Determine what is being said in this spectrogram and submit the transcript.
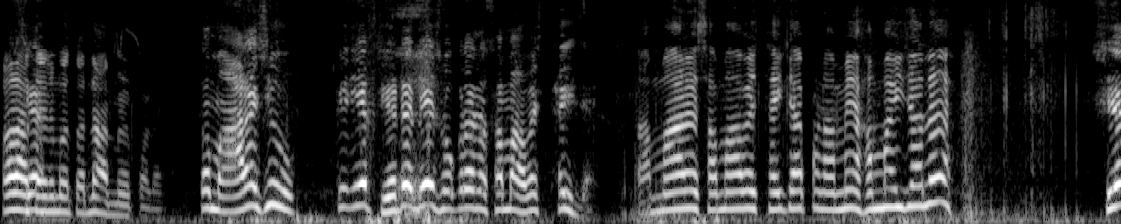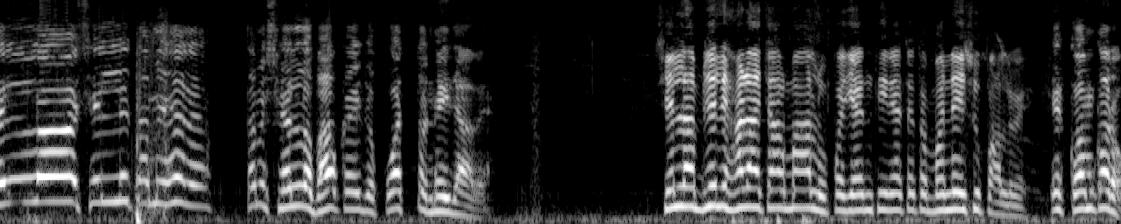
સાડા ત્રણમાં તો ના મેળ પડે. તો મારે શું? કે એક જેઠે બે છોકરાનો સમાવેશ થઈ જાય. તમારે સમાવેશ થઈ જાય પણ અમે સમાઈ જા ને. છેલ્લો છેલ્લે તમે હે ને તમે છેલ્લો ભાવ કહી દો પોચ તો નહીં જ આવે. છેલ્લા છેલ્લી સાડા ચારમાં આલું પછી એનાથી ને તો મને શું પાલવે? એક કામ કરો.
